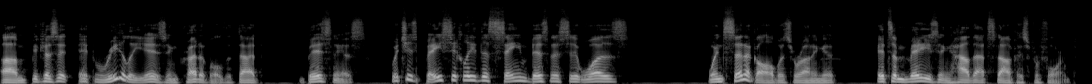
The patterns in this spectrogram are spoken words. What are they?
Um, because it it really is incredible that that business, which is basically the same business it was when Sinegal was running it, it's amazing how that stock has performed.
